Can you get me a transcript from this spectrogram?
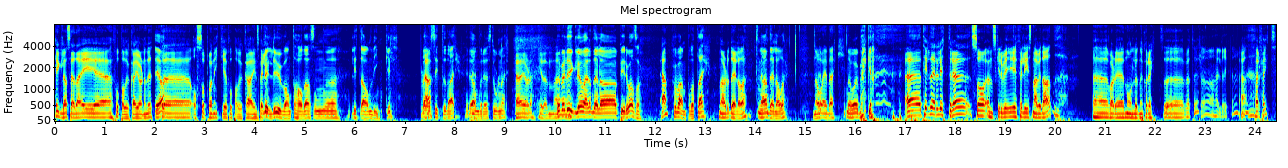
hyggelig å se deg i uh, fotballuka-hjørnet ditt, Ja. eh, også på en ikke-fotballuka-innspilling. veldig uvant å ha deg sånn uh, litt annen vinkel. Pleier Ja. å sitte der, i den andre stolen her. Jeg gjør det. I den, Det er veldig hyggelig å være en del av Pyro, altså. Ja. Få være med på dette her. nå er du del av det. En del av det. No way back. No way back, ja. Eh, til dere lyttere så ønsker vi Feliz Navidad. Eh, var det noenlunde korrekt, uh, Petter? Det var helt riktig, det. Ja, perfekt.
